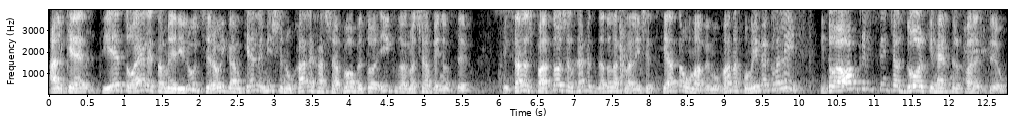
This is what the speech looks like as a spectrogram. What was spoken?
על כן, תהיה תועלת המרירות שראוי גם כן למי שנוכל לחשבו בתור עקב על משיח בן יוסף, מצד השפעתו של חפץ גדול הכללי של תקיעת האומה במובן החומי והכללי. Então é óbvio que a gente sente a dor que Herzl faleceu.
